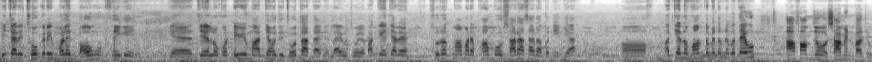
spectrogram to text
બિચારી છોકરી મળીને ભાવમુખ થઈ ગઈ કે જે લોકો ટીવીમાં અત્યાર સુધી જોતા હતા એને લાઈવ જોઈએ. બાકી અત્યારે સુરતમાં અમારે ફાર્મ બહુ સારા સારા બની ગયા. અત્યારનું ફાર્મ તમે તમને બતાવ્યું? આ ફાર્મ જુઓ, સામેન બાજુ.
